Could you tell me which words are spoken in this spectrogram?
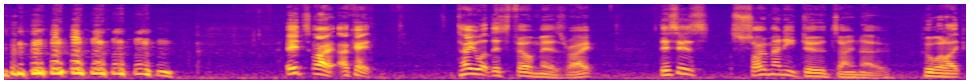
it's right, okay. Tell you what this film is, right? This is so many dudes I know who are like,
